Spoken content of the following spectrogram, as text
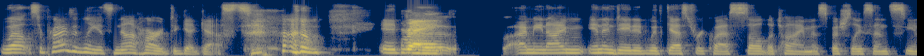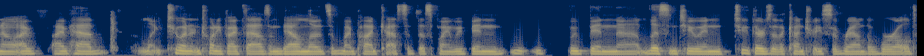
well surprisingly it's not hard to get guests um, it right uh, i mean i'm inundated with guest requests all the time especially since you know i've i've had like 225,000 downloads of my podcast at this point. We've been we've been uh, listened to in two thirds of the countries around the world.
